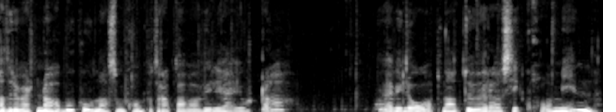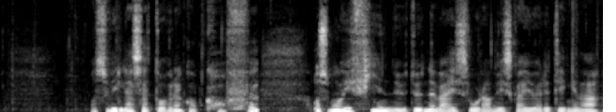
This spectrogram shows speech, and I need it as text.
Hadde det vært nabokona som kom på trappa, hva ville jeg gjort da? Jeg ville åpna døra og si 'kom inn'. Og så ville jeg sette over en kopp kaffe. Og så må vi finne ut underveis hvordan vi skal gjøre tingene.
